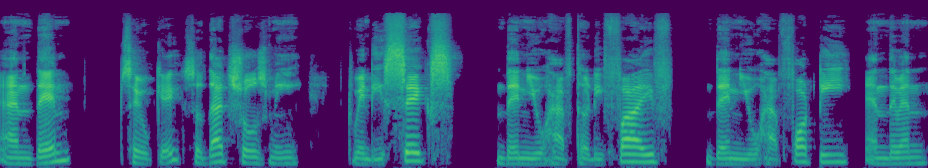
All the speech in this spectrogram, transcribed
and then say OK. So that shows me 26. Then you have 35. then you have 40 and then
